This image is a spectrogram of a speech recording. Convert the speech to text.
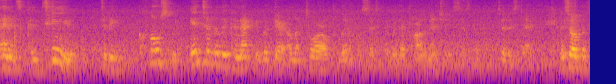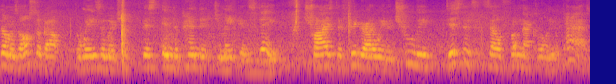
And it's continued to be closely, intimately connected with their electoral political system, with their parliamentary system to this day. And so the film is also about the ways in which this independent Jamaican state tries to figure out a way to truly distance itself from that colonial past,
